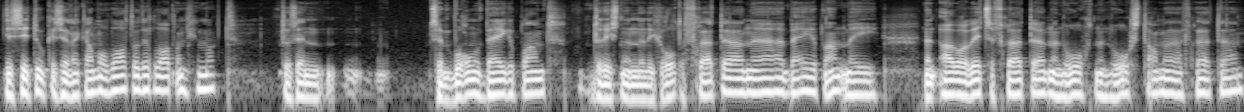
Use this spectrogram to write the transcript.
De zithoeken zijn ook allemaal waterdoorlatend gemaakt. Er zijn, zijn bomen bijgeplant. Er is een, een grote fruittuin uh, bijgeplant met een ouderwetse fruittuin, een, hoog, een hoogstammen fruittuin.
